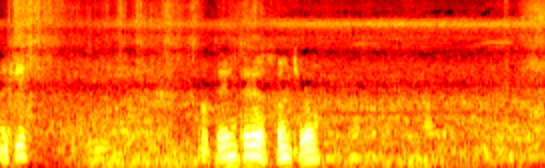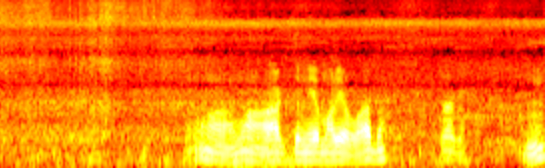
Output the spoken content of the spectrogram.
Aqui. Até interessante, ó. Uma, uma águia meio amarelada. Pode. Hum?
